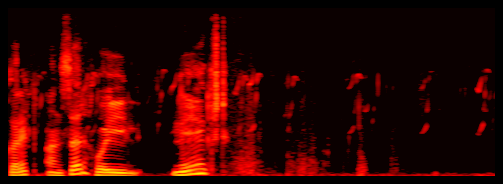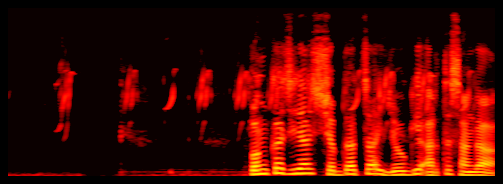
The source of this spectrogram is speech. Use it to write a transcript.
करेक्ट आन्सर होईल. नेक्स्ट पंकज या शब्दाचा योग्य अर्थ सांगा.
